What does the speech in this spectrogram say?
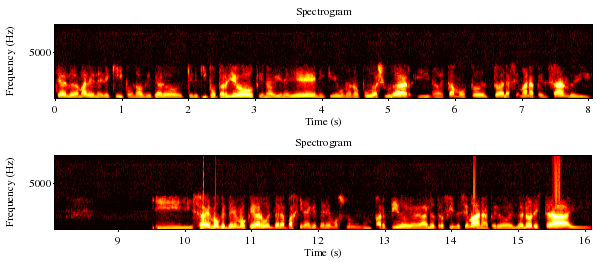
te hablo de mal en el equipo, ¿no? Que te hablo que el equipo perdió, que no viene bien y que uno no pudo ayudar y nos estamos todo, toda la semana pensando y, y sabemos que tenemos que dar vuelta a la página, que tenemos un partido al otro fin de semana, pero el dolor está y,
